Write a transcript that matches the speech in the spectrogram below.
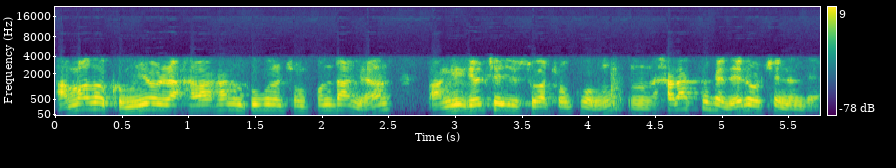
아마도 금요일 날 하락하는 부분을 좀 본다면 만기 결제 지수가 조금 음, 하락 쪽에 내려올 수 있는데요.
